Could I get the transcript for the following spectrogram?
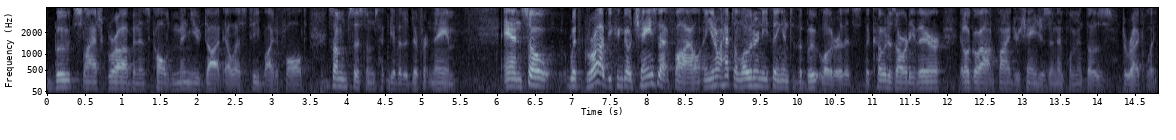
boot slash grub, and it's called menu.lst by default. Some systems give it a different name. And so with Grub, you can go change that file, and you don't have to load anything into the bootloader. That's, the code is already there. It'll go out and find your changes and implement those directly.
